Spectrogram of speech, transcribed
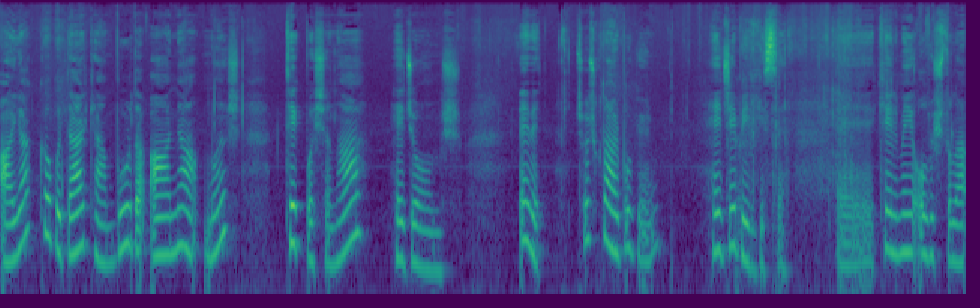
ayakkabı derken burada A ne yapmış? Tek başına hece olmuş. Evet çocuklar bugün hece bilgisi e, kelimeyi oluşturan,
